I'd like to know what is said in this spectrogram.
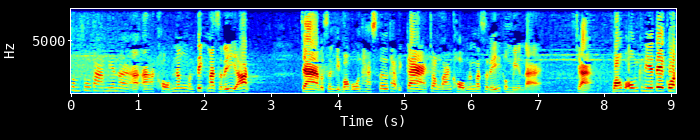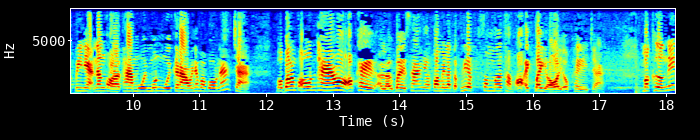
សុំសួរថាមានអាក្រុមនឹងបន្តិចម៉ាសេរីអត់ចាបើសិនជាបងប្អូនថាស្ទើរថាវិការចង់បានក្រុមនឹងម៉ាសេរីក៏មានដែរចាបងប្អូនគ្នាទេគាត់ពីរនាក់ហ្នឹងគាត់ថាមួយមុនមួយក្រោយណាបងប្អូនណាចា បើបងប្អូនថាអូខេឥឡូវបីសាំងយកតមានលទ្ធភាពសុំមើលថា OX 300អូខេចាមកគ្រឿងនេះ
